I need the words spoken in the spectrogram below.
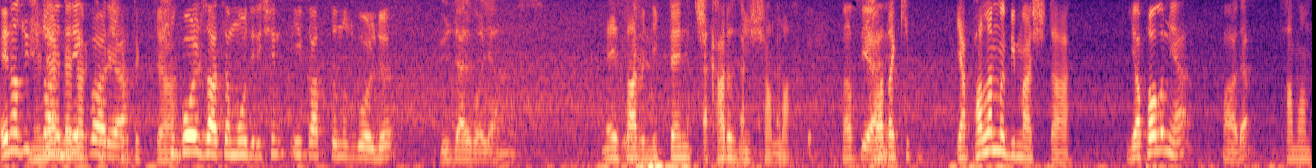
En az 3 Neler tane direk var ya. ya. Şu gol zaten Modric'in ilk attığımız goldü. Güzel gol yalnız. Neyse abi ligden çıkarız inşallah. Nasıl yani? Sıradaki yapalım mı bir maç daha? Yapalım ya madem. Tamam.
